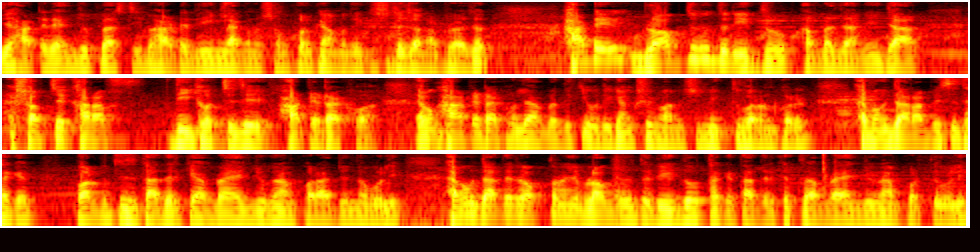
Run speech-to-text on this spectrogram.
যে হার্টের অ্যাঞ্জিওপ্লাস্টি বা হার্টের রিং লাগানো সম্পর্কে আমাদের কিছুটা জানা প্রয়োজন। হার্টের ব্লকজনিত হৃদরোগ আমরা জানি, যার সবচেয়ে খারাপ দিক হচ্ছে যে হার্ট অ্যাটাক হওয়া। এবং হার্ট অ্যাটাক হলে আমরা দেখি অধিকাংশই মানুষই মৃত্যুবরণ করেন। এবং যারা বেঁচে থাকেন, পরবর্তীতে তাদেরকে আমরা অ্যাঞ্জিওগ্রাম করার জন্য বলি। এবং যাদের রক্তনালী ব্লকজনিত হৃদরোগ থাকে, তাদের ক্ষেত্রে আমরা অ্যাঞ্জিওগ্রাম করতে বলি।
